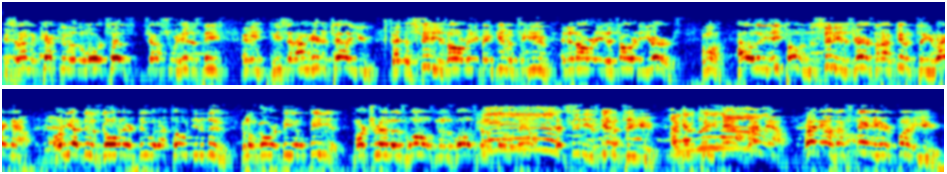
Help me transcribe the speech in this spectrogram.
He said, I'm the captain of the Lord's host. Joshua hit his knees and he, he said, I'm here to tell you that the city has already been given to you and it already, it's already yours. Come on. Hallelujah. He told him the city is yours and I've given it to you right now. All you gotta do is go over there and do what I told you to do. Come on, go over and be obedient. March around those walls and those walls are gonna fall down. That city is given to you. I give it to you now, right now. Right now as I'm standing here in front of you.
